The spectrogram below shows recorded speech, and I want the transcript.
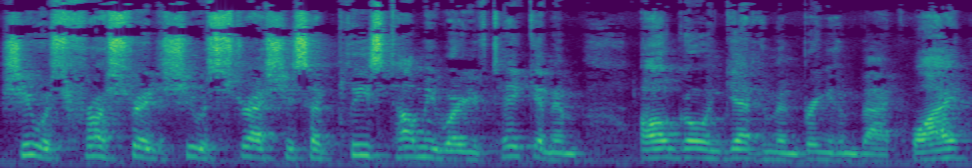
She was frustrated. She was stressed. She said, Please tell me where you've taken him. I'll go and get him and bring him back. Why?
